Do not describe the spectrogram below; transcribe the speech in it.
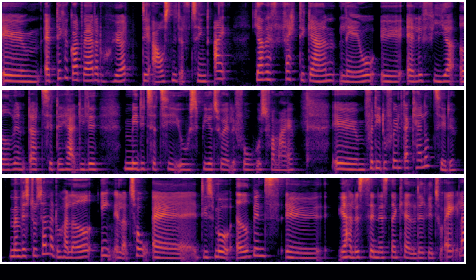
øh, at det kan godt være, at du hørte det afsnit, at du tænkte, ej, jeg vil rigtig gerne lave øh, alle fire adventer til det her lille meditative, spirituelle fokus for mig. Øh, fordi du føler dig kaldet til det. Men hvis du så, når du har lavet en eller to af de små advents, øh, jeg har lyst til næsten at kalde det ritualer,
